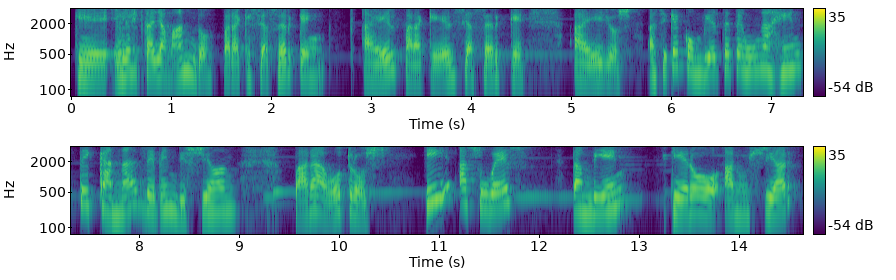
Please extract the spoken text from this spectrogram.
que Él les está llamando para que se acerquen a Él, para que Él se acerque a ellos. Así que conviértete en un agente y canal de bendición para otros. Y a su vez, también quiero anunciar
